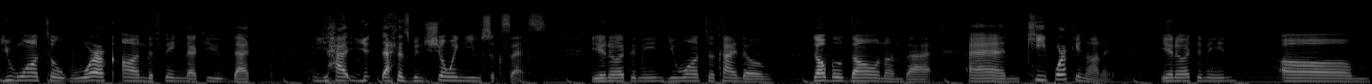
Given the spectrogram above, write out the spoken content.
you want to work on the thing that you that you had that has been showing you success. You know what I mean? You want to kind of double down on that and keep working on it. You know what I mean? Um,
